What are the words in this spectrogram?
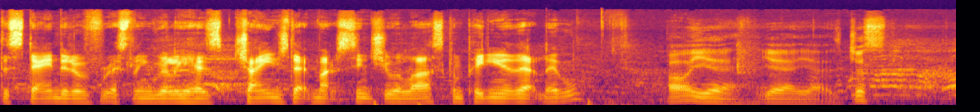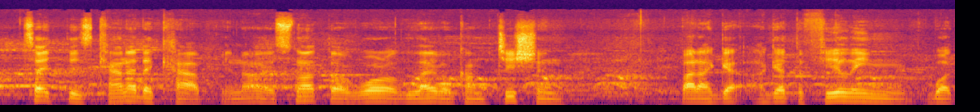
the standard of wrestling really has changed that much since you were last competing at that level? Oh yeah, yeah, yeah. Just take this Canada Cup. You know, it's not a world level competition, but I get I get the feeling what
